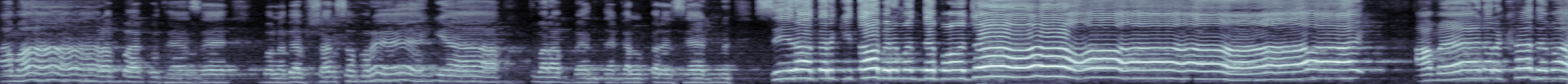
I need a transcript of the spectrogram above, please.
আমার আব্বা কোথায় আছে? বলে, ব্যবসার সফরে গিয়া তোমার আব্বা ইন্তেকাল করেছেন। সিরাতের কিতাবের মধ্যে যায় আমেনার খাদেমা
